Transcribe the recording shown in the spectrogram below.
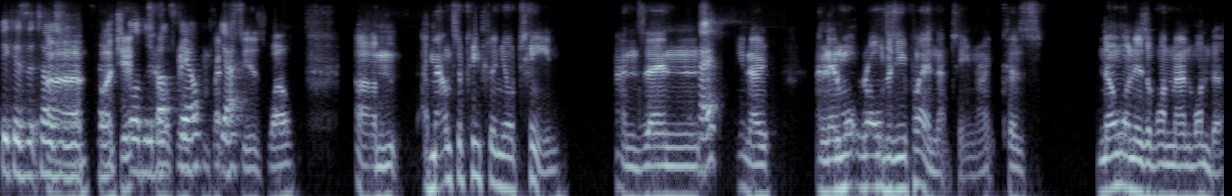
because it tells you uh, a budget little bit about tells me scale. Yeah. complexity as well. Um, amount of people in your team, and then Okay. you know, and then what role do you play in that team, right? Because no one is a one man wonder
